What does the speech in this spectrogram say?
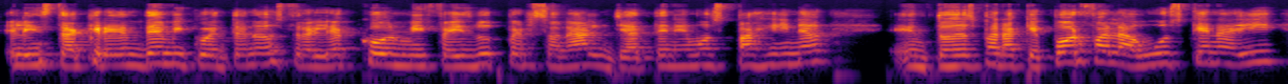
el Instagram de mi cuenta en Australia con mi Facebook personal, ya tenemos página, entonces para que porfa la busquen ahí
